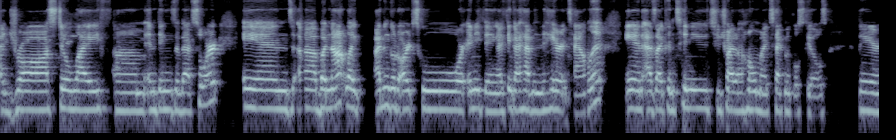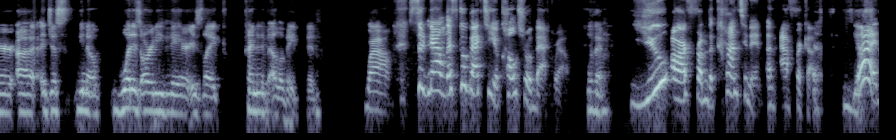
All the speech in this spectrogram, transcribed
I draw still life um, and things of that sort and uh, but not like I didn't go to art school or anything. I think I have an inherent talent, and as I continue to try to hone my technical skills, there uh, it just you know what is already there is like kind of elevated. Wow. So now let's go back to your cultural background. Okay. You are from the continent of Africa, yes. but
